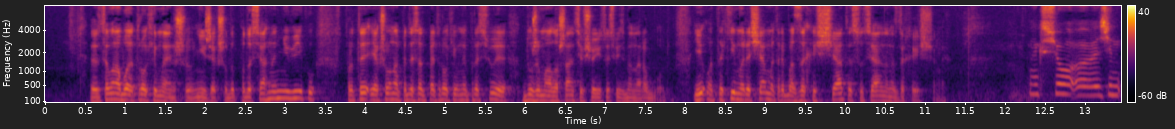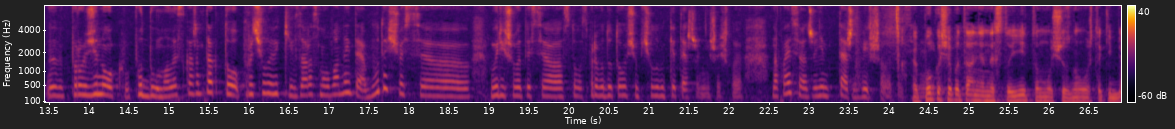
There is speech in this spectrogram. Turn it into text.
Це вона буде трохи меншою, ніж якщо по досягненню віку. Проте, якщо вона 55 років не працює, дуже мало шансів, що її хтось візьме на роботу. І от такими речами треба захищати соціально незахищених. Якщо е, жін- е, про жінок подумали, скажімо так, то про чоловіків зараз мова не йде. Буде щось е, вирішуватися з, приводу того, щоб чоловіки теж раніше йшли на пенсію, адже їм теж збільшили Поки що питання не стоїть, тому що знову ж таки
